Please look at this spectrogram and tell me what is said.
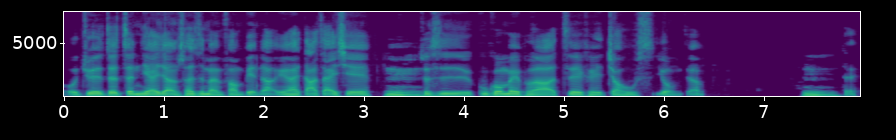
我觉得这整体来讲算是蛮方便的啊，因为还搭载一些嗯，就是 Google Map 啊之类可以交互使用这样。嗯，对。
